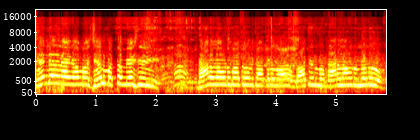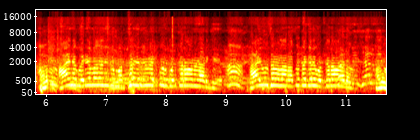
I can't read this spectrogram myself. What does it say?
ఏం లేదు నాయన మా చేలు మొత్తం వేసినాయి. నారలావుడు మాత్రం అక్కడ రాజు మా నారలావుడు ఉన్నాడు. ఆయన గొర్రె మీద నీకు మొత్తం ఇరవై పెట్టుకొని కొట్టుకురావన్నాడు ఆడికి రాయి కూర్చొని రథ దగ్గర కొట్టుకురావన్నాడు హలో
